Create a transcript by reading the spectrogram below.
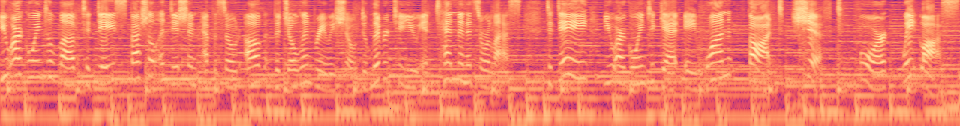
you are going to love today's special edition episode of The JoLynn Braley Show, delivered to you in 10 minutes or less. Today, you are going to get a one thought shift for weight loss.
